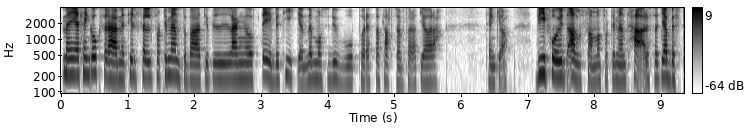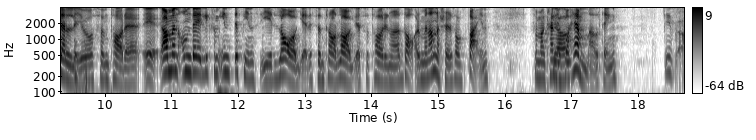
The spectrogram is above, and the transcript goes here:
Men jag tänker också det här med tillfälligt sortiment och bara typ langa upp det i butiken. Det måste du bo på rätta platsen för att göra. Tänker jag. Vi får ju inte alls samma sortiment här så att jag beställer ju och sen tar det. eh, Ja men om det liksom inte finns i lager, centrallagret så tar det några dagar. Men annars är det som fine. Så man kan ju Ja. få hem allting. Det är bra.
